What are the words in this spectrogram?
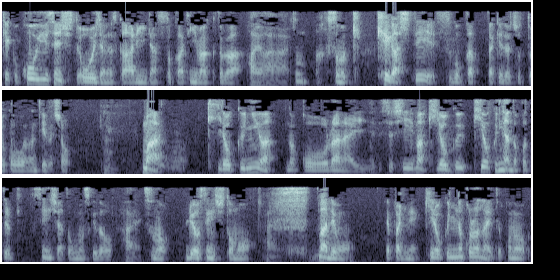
結構こういう選手って多いじゃないですか。アリーナスとか T マックとか。はいはいはい。その、そのけ怪我して、すごかったけど、ちょっとこう、なんて言いましょうんう。まあ、記録には残らないですし、まあ、記録、記憶には残ってる選手だと思うんですけど、はい。その、両選手とも。はい。まあでも、やっぱりね、記録に残らないとこの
